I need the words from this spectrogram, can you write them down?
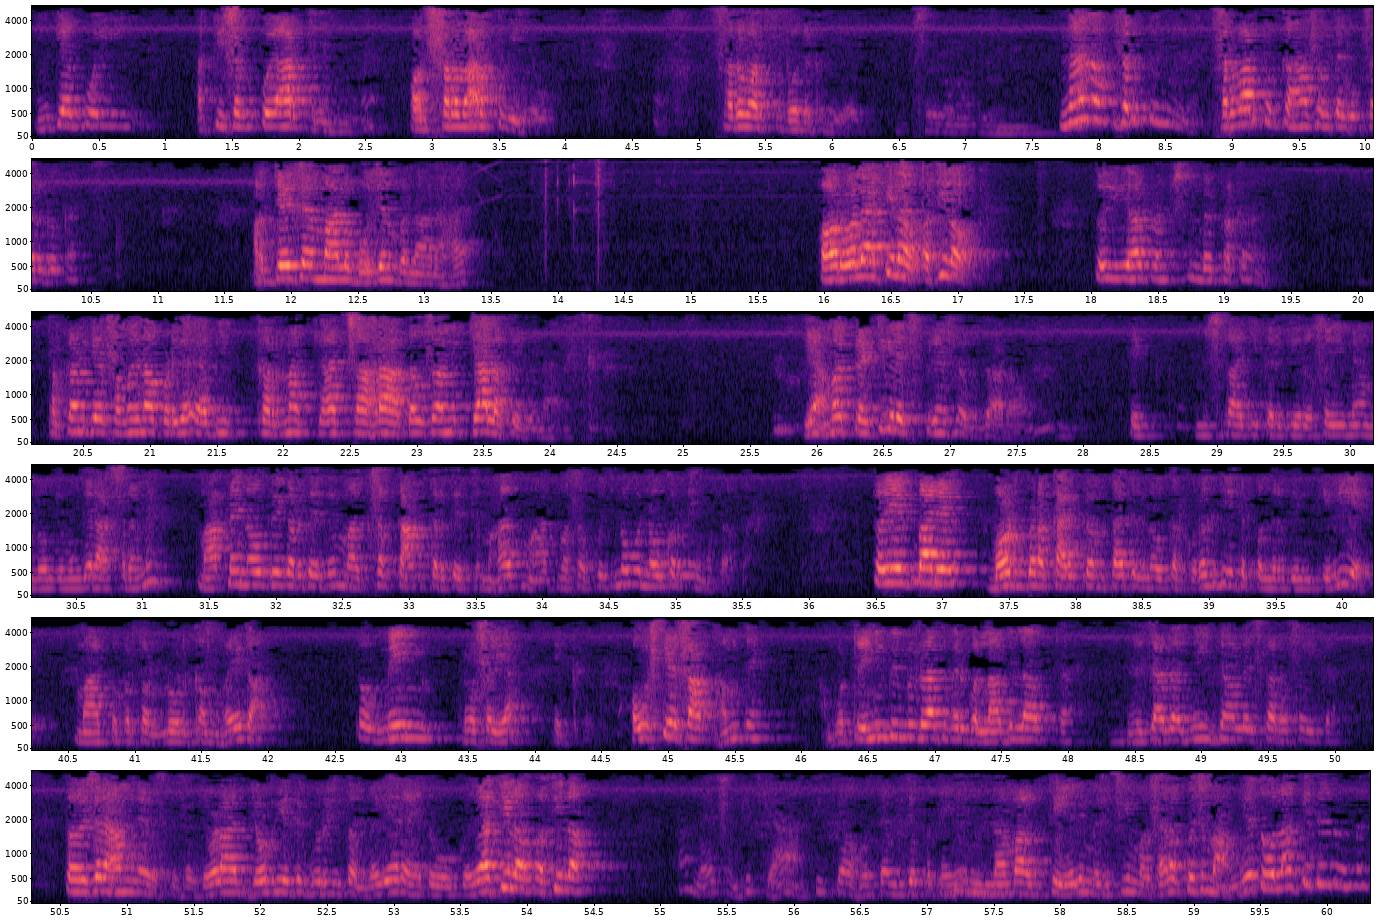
उनके कोई अति शब्द कोई अर्थ नहीं है और सर्वार्थ भी है वो। सर्वार्थ बोधक भी है। ना ना तो नहीं है। सर्वार्थ कहाँ से होता है उपसर्ग का? अब जैसे मान लो भोजन बना रहा है, और बोले अति लाओ अति लाओ तो यह प्रकरण प्रकरण क्या समझना पड़ेगा, अभी करना क्या चाह रहा था, उसे हमें क्या लगे देना है? यह हमारे प्रैक्टिकल एक्सपीरियंस में बता रहा हूँ। एक मिश्रा जी करके रसोई में हम लोग मुंगेर आश्रम में महात्मा ही नौकरी करते थे, सब काम करते थे, महात्मा महात्मा सब कुछ वो नौकर नहीं होता था। तो एक बार एक बहुत बड़ा कार्यक्रम था तो नौकर को रख दिए थे पंद्रह दिन के लिए महात्मा पर थोड़ा लोड कम होएगा। तो मेन रसोईया एक और उसके साथ हम थे। हमको ट्रेनिंग भी मिल रहा था मेरे को लाभ ही लाभ था। ज़्यादा नहीं जान इसका रसोई का। तो इसलिए हमने उसके साथ जोड़ा जोड़ दिए थे गुरु जी तो लगे रहे तो अति लाओ अति लाओ हाँ, मैं समझी क्या अति क्या होता है? मुझे पता ही नहीं नमक तेल मिर्ची मसाला कुछ मांगे तो ला के दे दू मैं।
